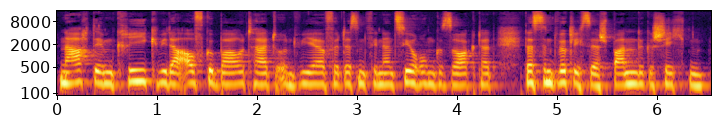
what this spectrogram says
nach dem Krieg wieder aufgebaut hat und wie er für dessen Finanzierung gesorgt hat. Das sind wirklich sehr spannende Geschichten.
